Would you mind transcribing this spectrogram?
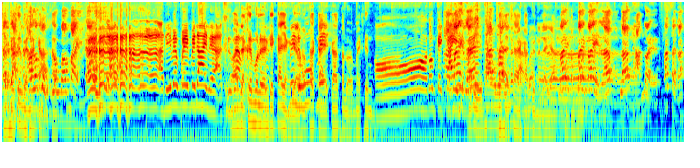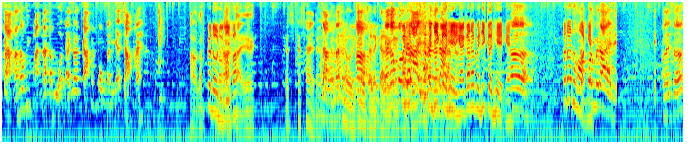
ขยันเอาระบบลงมาใหม่นะเอออันนี้แม่งไม่ไม่ได้เลยอะคือแบว่าบจะขึ้นบริเวณใกล้ๆอย่างเดียวไม่รู้ครับถ้าไกลไม่ ก็ตำรวจไม่ขึ้น อ๋อต้องใกล้ๆใช่ไหมตีพากูไปใช่ใส่หน้าใช่กากครับด้วอยู่ในระยะ ไม่ไม่ไม่แล้วแล้วถามหน่อย ถ้าใส่หน้ากากแล้วถ้าวิ่งผ่านหน้าตำรวจแล้วหน้ากากมันตรงกันอย่างเงี้ยจับไหม เอาก็โดนอยู่ดีปะ ใส่ก็ก็ใช่นะคจัรับ บไหมก็โดนก็โดนใส่หน้ากาก งั้นก็ปล้นไม่ได้ดิถ้าเป็นที่เกิดเหตุไงก็ถ้าเป็นที่เกิดเหตุไง เออก็ต้องถอดปไงล้นไม่ได้ดิอะไรเซิร์ฟ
